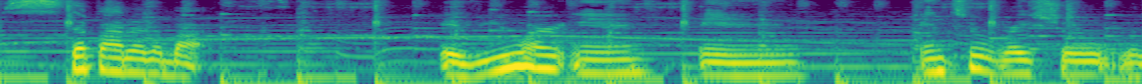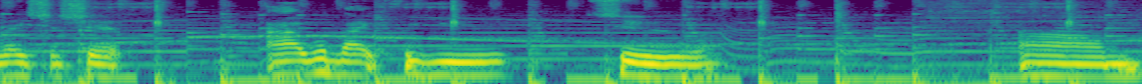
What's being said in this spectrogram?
step out of the box if you are in an interracial relationship, I would like for you to um,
